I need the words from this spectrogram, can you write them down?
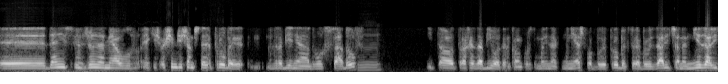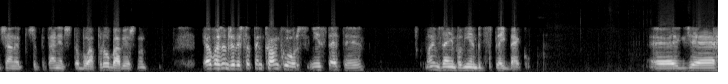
yy, Dennis Smith Jr. miał jakieś 84 próby zrobienia dwóch wsadów i to trochę zabiło ten konkurs, bo jednak mu nie szło. Były próby, które były zaliczane, niezaliczane. Czy pytanie, czy to była próba, wiesz, no. Ja uważam, że wiesz co, ten konkurs niestety moim zdaniem powinien być z playbacku. E, gdzie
